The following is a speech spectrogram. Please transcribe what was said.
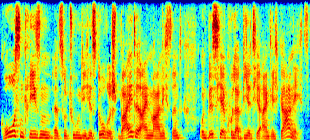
großen Krisen äh, zu tun, die historisch beide einmalig sind. Und bisher kollabiert hier eigentlich gar nichts.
